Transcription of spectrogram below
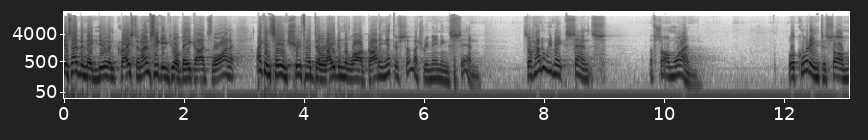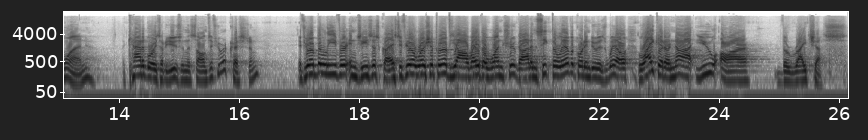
Yes, I've been made new in Christ and I'm seeking to obey God's law. And I can say in truth, I delight in the law of God, and yet there's so much remaining sin. So, how do we make sense of Psalm 1? Well, according to Psalm 1, the categories that are used in the Psalms, if you're a Christian, if you're a believer in Jesus Christ, if you're a worshiper of Yahweh, the one true God, and seek to live according to his will, like it or not, you are the righteous.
